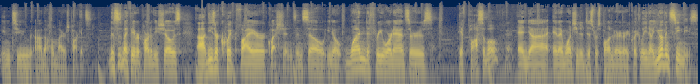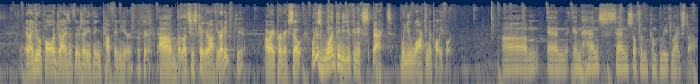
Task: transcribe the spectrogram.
into uh, the home buyers' pockets. This is my favorite part of these shows. Uh, these are quick fire questions, and so you know, one to three word answers, if possible, okay. and uh, and I want you to just respond very very quickly. Now, you haven't seen these. And I do apologize if there's anything tough in here. Okay. Um, but let's just kick it off. You ready? Yeah. All right, perfect. So, what is one thing that you can expect when you walk into Poliform? Um, an enhanced sense of a complete lifestyle.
